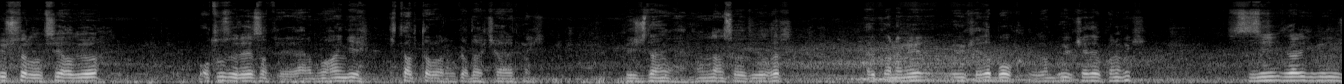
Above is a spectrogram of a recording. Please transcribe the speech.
3 liralık şey alıyor 30 liraya satıyor yani bu hangi kitapta var bu kadar kar etmek? Vicdan yani. Ondan sonra diyorlar ekonomi ülkede bok. Yani bu ülkede ekonomik sizler gibi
